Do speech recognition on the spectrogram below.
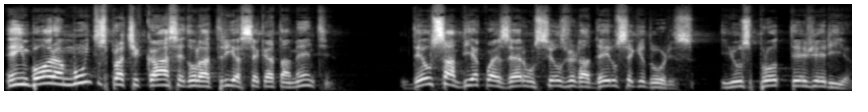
Embora muitos praticassem a idolatria secretamente, Deus sabia quais eram os seus verdadeiros seguidores e os protegeria.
